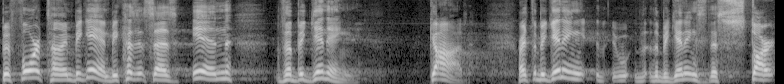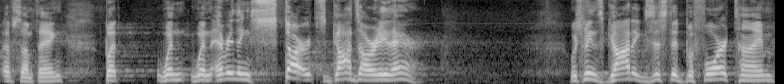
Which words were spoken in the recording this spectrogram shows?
before time began because it says in the beginning. God. Right? The beginning the beginning's the start of something, when when everything starts, God's already there. Which means God existed before time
